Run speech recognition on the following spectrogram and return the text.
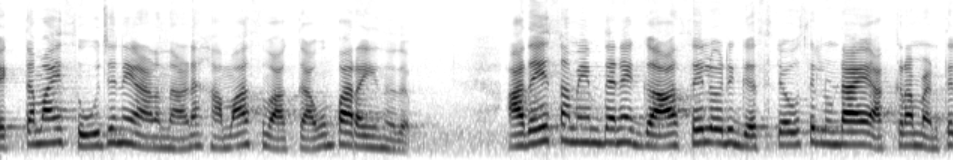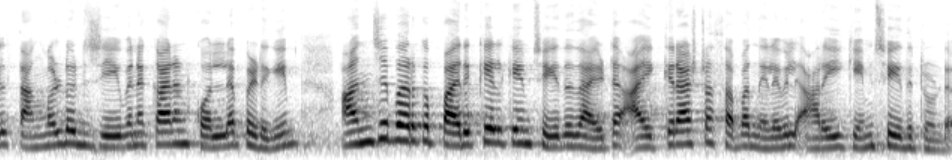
വ്യക്തമായ സൂചനയാണെന്നാണ് ഹമാസ് വാക്താവും പറയുന്നത്. അതേസമയം തന്നെ ഗാസയിൽ ഒരു ഗസ്റ്റ് ഹൗസിൽ ഉണ്ടായ ആക്രമണത്തിൽ തങ്ങളുടെ ഒരു ജീവനക്കാരൻ കൊല്ലപ്പെടുകയും അഞ്ചു പേർക്ക് പരിക്കേൽക്കുകയും ചെയ്തതായിട്ട് ഐക്യരാഷ്ട്രസഭ നിലവിൽ അറിയിക്കുകയും ചെയ്തിട്ടുണ്ട്.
